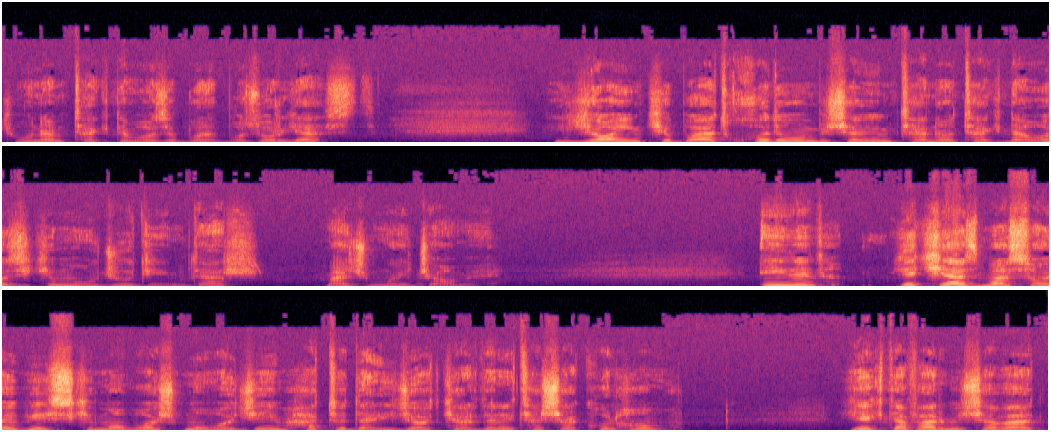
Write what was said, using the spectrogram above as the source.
که اونم تکنواز بزرگ است. یا اینکه باید خودمون بشویم تنها تکنوازی که موجودیم در مجموعه جامعه. این یکی از مصائبی است که ما باش مواجهیم حتی در ایجاد کردن تشکل هامون یک نفر می شود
